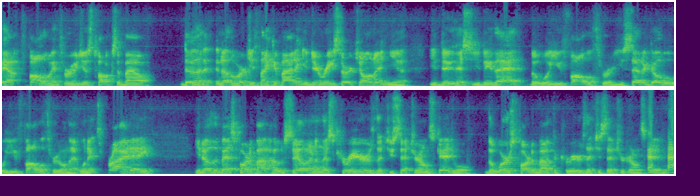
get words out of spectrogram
yeah. Following through just talks about doing it. In other words, you think about it, you do research on it, and you you do this, you do that, but will you follow through? You set a goal, but will you follow through on that? When it's Friday, you know, the best part about wholesaling in this career is that you set your own schedule. The worst part about the career is that you set your own schedule.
